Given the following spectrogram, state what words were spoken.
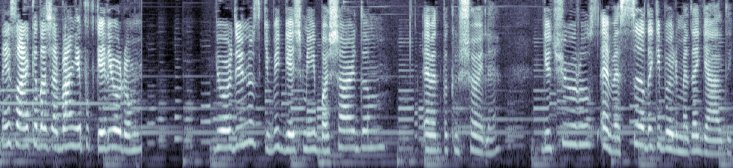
Neyse arkadaşlar ben yapıp geliyorum. Gördüğünüz gibi geçmeyi başardım. Evet bakın şöyle. Geçiyoruz. Evet sıradaki bölüme de geldik.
